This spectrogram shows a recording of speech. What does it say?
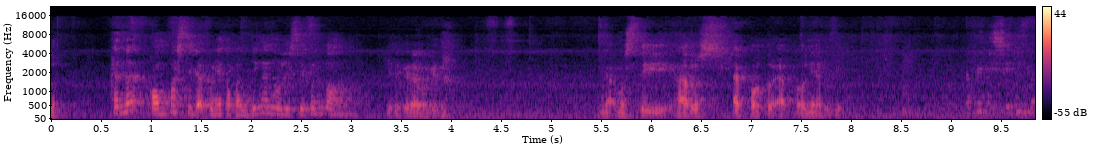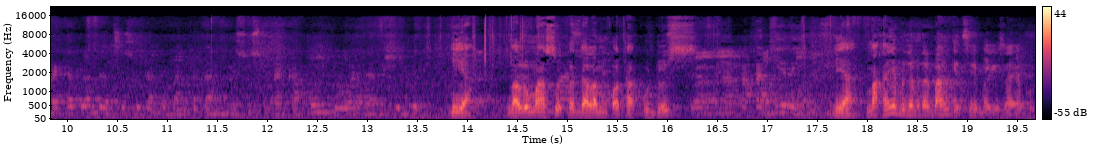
Loh, karena Kompas tidak punya kepentingan nulis Stephen Tong. Kira-kira begitu. Nggak mesti harus apple to apple-nya begitu. Tapi di sini mereka bilang dan sesudah kebangkitan Yesus mereka pun keluar dari kubur Iya, lalu masuk ke dalam kota kudus. dan diri. Iya, makanya benar-benar bangkit sih bagi saya, Bu.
